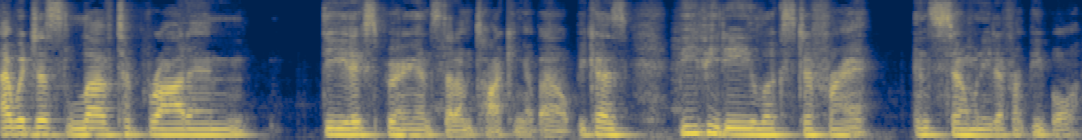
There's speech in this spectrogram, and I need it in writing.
I would just love to broaden the experience that I'm talking about because BPD looks different in so many different people.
